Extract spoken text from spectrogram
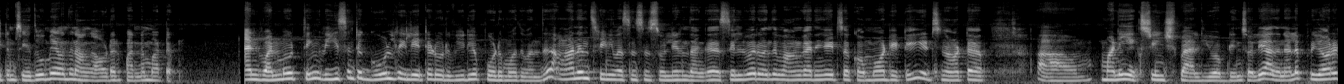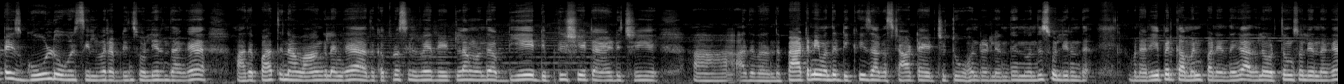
ஐட்டம்ஸ் எதுவுமே வந்து நாங்கள் ஆர்டர் பண்ண மாட்டேன் அண்ட் ஒன் மோர் திங் ரீசெண்டாக கோல்டு ரிலேட்டட் ஒரு வீடியோ போடும்போது வந்து ஆனந்த் ஸ்ரீனிவாசன் சார் சொல்லியிருந்தாங்க சில்வர் வந்து வாங்காதீங்க it's a commodity it's not a money exchange value அப்படின்னு சொல்லி. அதனால் ப்ரியாரிட்டைஸ் கோல்டு ஓவர் சில்வர் அப்படின்னு சொல்லியிருந்தாங்க. அதை பார்த்து நான் வாங்கலைங்க. அதுக்கப்புறம் சில்வர் ரேட்லாம் வந்து அப்படியே டிப்ரிஷியேட் ஆகிடுச்சு அது அந்த பேட்டர்னே வந்து டிக்ரீஸ் ஆக ஸ்டார்ட் ஆகிடுச்சு டூ ஹண்ட்ரட்லேருந்து வந்து சொல்லியிருந்தேன். அப்போ நிறைய பேர் கமெண்ட் பண்ணியிருந்தாங்க. அதில் ஒருத்தவங்க சொல்லியிருந்தாங்க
